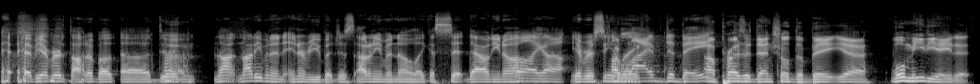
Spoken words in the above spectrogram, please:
Have you ever thought about uh, doing not not even an interview, but just I don't even know, like a sit down? You know, Well, like a, you ever seen a like live debate. A presidential debate. Yeah. We'll mediate it.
